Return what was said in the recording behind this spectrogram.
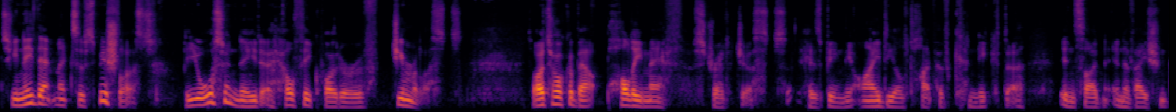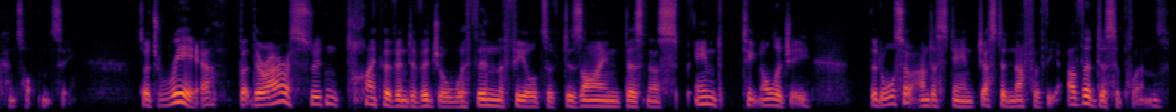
So you need that mix of specialists, but you also need a healthy quota of generalists. So I talk about polymath strategists as being the ideal type of connector inside an innovation consultancy. So it's rare, but there are a certain type of individual within the fields of design, business, and technology that also understand just enough of the other disciplines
